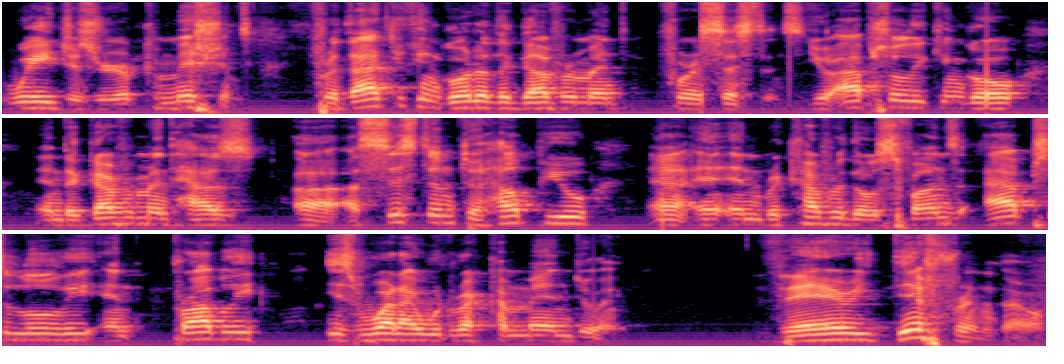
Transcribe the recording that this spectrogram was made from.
wages or your commissions, for that you can go to the government for assistance. You absolutely can go, and the government has uh, a system to help you uh, and, and recover those funds. Absolutely, and probably is what I would recommend doing. Very different though,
